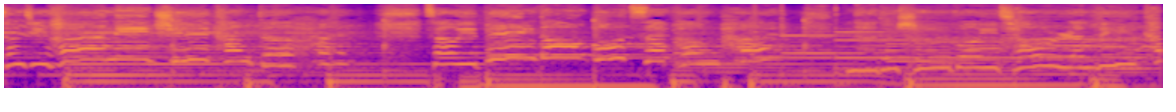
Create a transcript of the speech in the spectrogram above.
曾经和你去看的海，早已冰冻不再澎湃。那段时光已悄然离开，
